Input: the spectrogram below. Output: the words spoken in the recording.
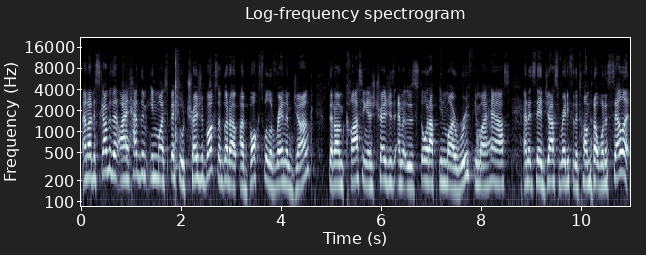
And I discovered that I had them in my special treasure box. I've got a, a box full of random junk that I'm classing as treasures, and it was stored up in my roof in my house, and it's there just ready for the time that I want to sell it.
